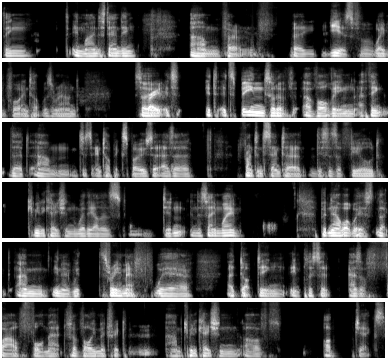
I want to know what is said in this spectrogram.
thing in my understanding um, for for years, for way before Ntop was around. So right. it's it, it's been sort of evolving. I think that um, just Ntop exposed it as a front and center. This is a field communication where the others didn't in the same way. But now what we're like, um, you know, with 3MF, we're adopting implicit as a file format for volumetric mm-hmm. um, communication of objects.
